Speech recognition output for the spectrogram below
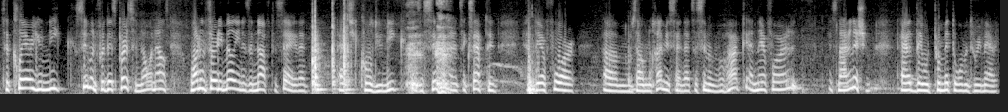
It's a clear, unique siman for this person, no one else. One in 30 million is enough to say that that's called unique as a siman and it's accepted, and therefore, um, Zalman said that's a siman muvhak, and therefore it's not an issue. That they would permit the woman to remarry.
